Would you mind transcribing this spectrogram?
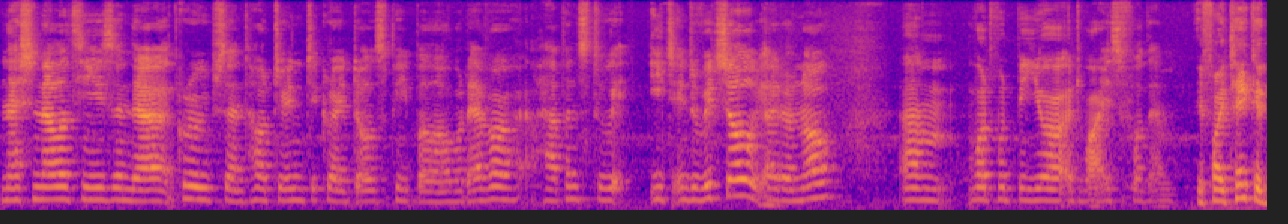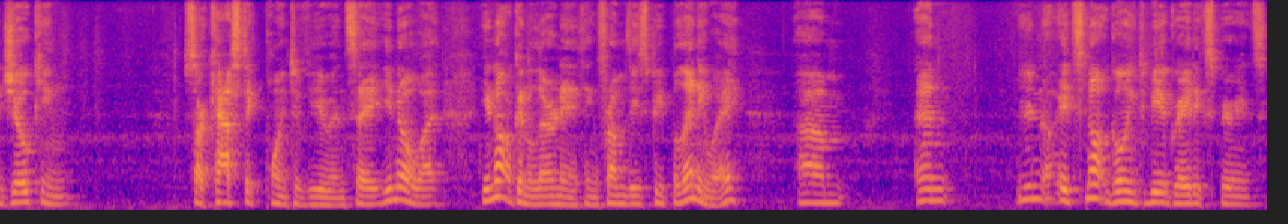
nationalities and their groups and how to integrate those people or whatever happens to each individual. I don't know. Um, what would be your advice for them? if I take a joking sarcastic point of view and say you know what you're not going to learn anything from these people anyway. Um, and you know it's not going to be a great experience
